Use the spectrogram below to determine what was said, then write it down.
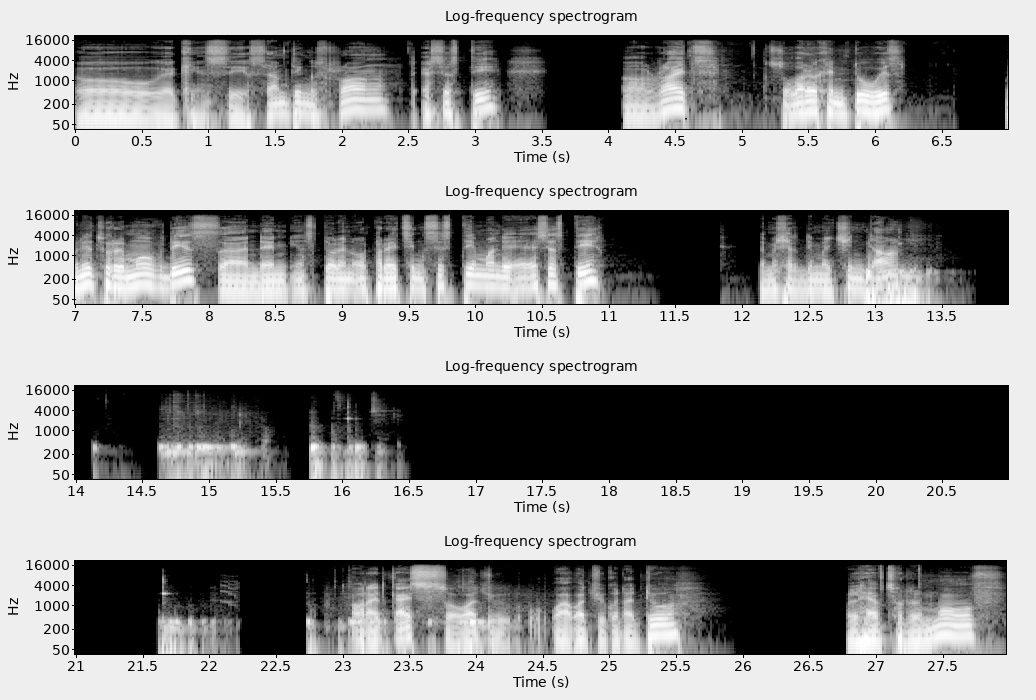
oh I can see something is wrong the SSD all right so what I can do is we need to remove this and then install an operating system on the ssd let me shut the machine down all right guys so what you what, what you're gonna do? We'll have to remove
